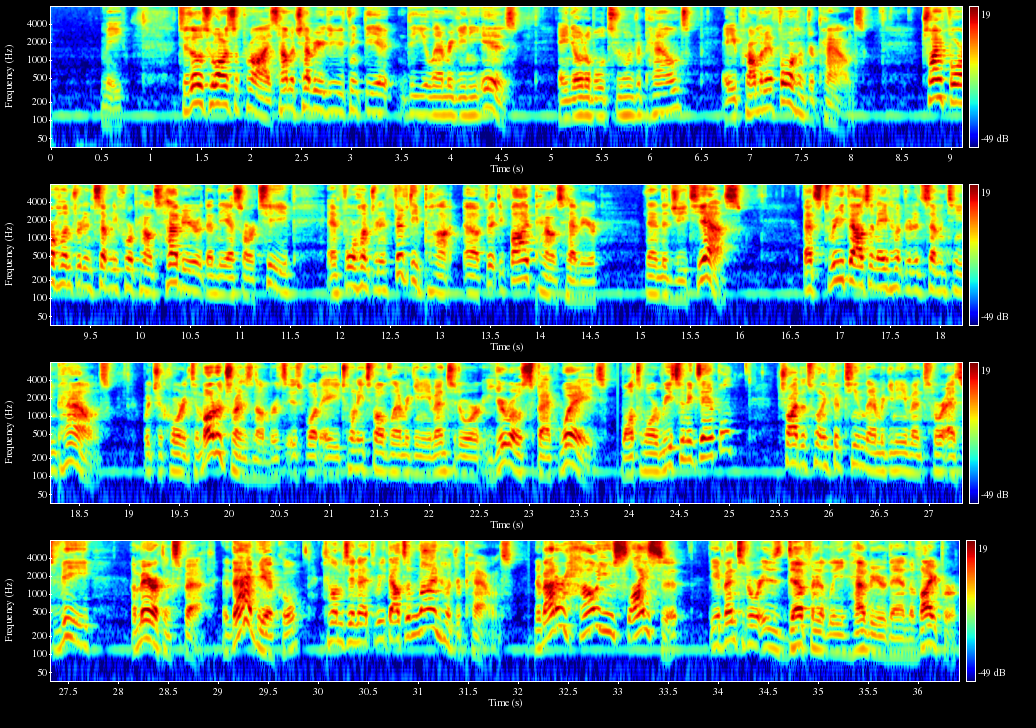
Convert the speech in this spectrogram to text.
Me. To those who aren't surprised, how much heavier do you think the, the Lamborghini is? A notable 200 pounds? A prominent 400 pounds? Try 474 pounds heavier than the SRT and 450 uh, 55 pounds heavier than the GTS. That's 3,817 pounds, which according to Motor Trend's numbers is what a 2012 Lamborghini Aventador Euro spec weighs. Want a more recent example? Try the 2015 Lamborghini Aventador SV American spec. That vehicle comes in at 3,900 pounds. No matter how you slice it, the Aventador is definitely heavier than the Viper.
